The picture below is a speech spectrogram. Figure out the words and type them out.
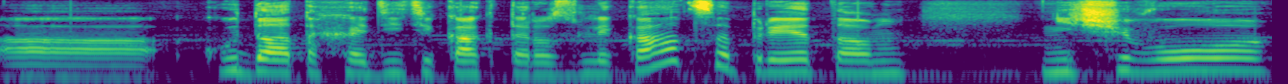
а, куда-то ходить и как-то развлекаться, при этом ничего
